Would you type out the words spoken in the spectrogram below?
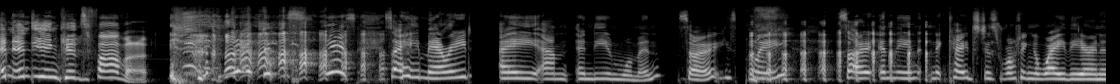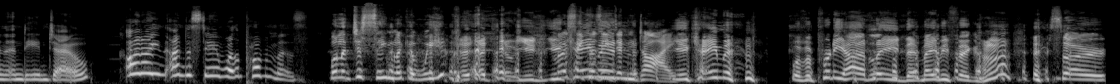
An Indian kid's father. yes. yes. So he married a um, Indian woman. So he's plea. so and then Nick Cage just rotting away there in an Indian jail. I don't understand what the problem is. Well, it just seemed like a weird. It- it- you, you Mostly came 'cause he didn't die. You came in with a pretty hard lead that made me think, huh? So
